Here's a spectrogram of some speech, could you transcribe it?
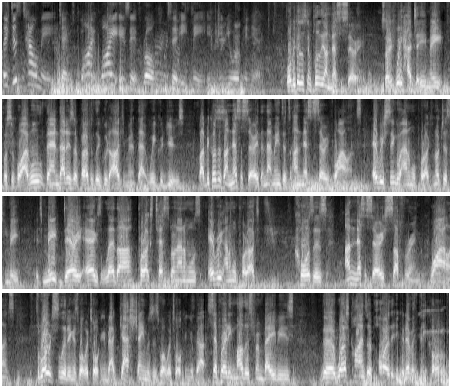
So just tell me, James, why why is it wrong to eat meat in, in your opinion? Well, because it's completely unnecessary. So if we had to eat meat for survival, then that is a perfectly good argument that we could use. But because it's unnecessary, then that means it's unnecessary violence. Every single animal product, not just meat, it's meat, dairy, eggs, leather, products tested on animals, every animal product causes unnecessary suffering, violence. Throat slitting is what we're talking about, gas chambers is what we're talking about, separating mothers from babies, the worst kinds of horror that you could ever think of.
